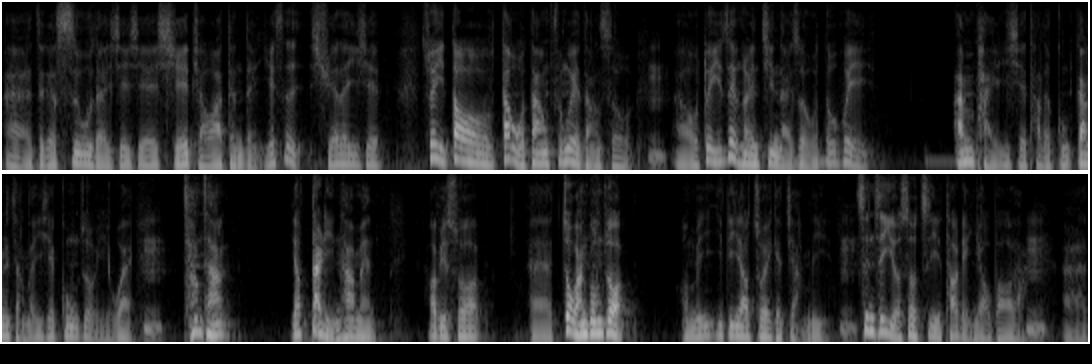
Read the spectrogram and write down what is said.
呃这个事务的一些一些协调啊等等，也是学了一些。所以到当我当分会长的时候，嗯，啊，我对于任何人进来的时候，我都会安排一些他的工，刚刚讲的一些工作以外，嗯，常常要带领他们，好比说。呃，做完工作，我们一定要做一个奖励，嗯，甚至有时候自己掏点腰包啦，嗯，呃，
